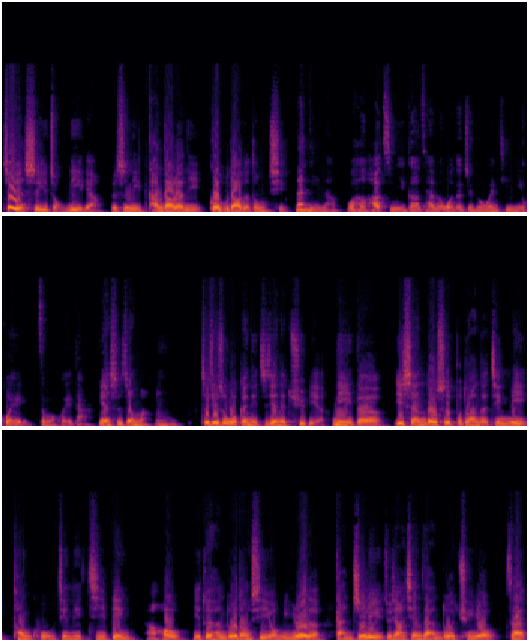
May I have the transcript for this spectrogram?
这也是一种力量，就是你看到了你够不到的东西。那你呢？我很好奇，你刚才问我的这个问题，你会怎么回答？厌食症吗？嗯。这就是我跟你之间的区别。你的一生都是不断的经历痛苦、经历疾病，然后你对很多东西有敏锐的感知力。就像现在很多群友在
